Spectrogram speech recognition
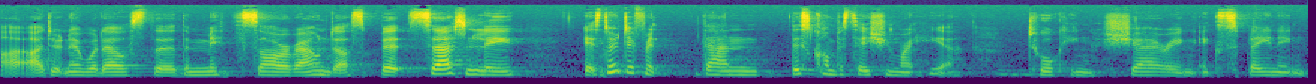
I don't know what else the, the myths are around us. But certainly, it's no different than this conversation right here talking, sharing, explaining.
